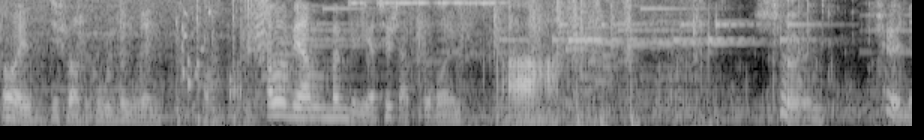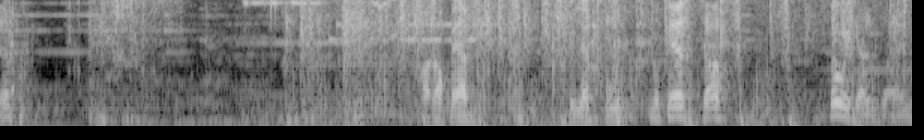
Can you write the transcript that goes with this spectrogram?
Oh, jetzt ist die schwarze Kugel schon drin. Oh, Mann. Aber wir haben beim Billardtisch abgeräumt. Ah. Schön. Schön, ne? War noch mehr Billardkugeln. Noch ist tough. So ich alles ein.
